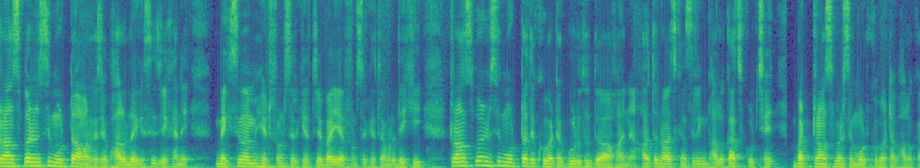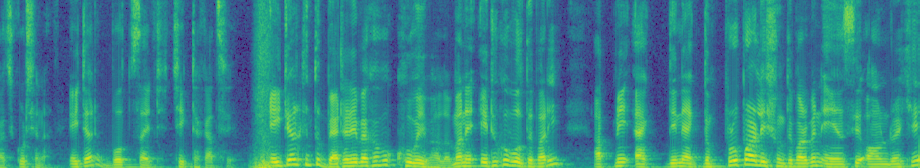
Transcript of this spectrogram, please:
ট্রান্সপারেন্সি মুডটা আমার কাছে ভালো লেগেছে, যেখানে ম্যাক্সিমাম হেডফোনসের ক্ষেত্রে বা ইয়ারফোনসের ক্ষেত্রে আমরা দেখি ট্রান্সপারেন্সি মুডটাতে খুব একটা গুরুত্ব দেওয়া হয় না। হয়তো নয়েজ ক্যান্সেলিং ভালো কাজ করছে বাট ট্রান্সপারেন্সি মুড খুব একটা ভালো কাজ করছে না। এইটার বোথ সাইড ঠিকঠাক আছে। এইটার কিন্তু ব্যাটারি ব্যাকআপও খুবই ভালো। মানে এটুকু বলতে পারি, আপনি একদিনে একদম প্রপারলি শুনতে পারবেন এএনসি অন রেখে,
